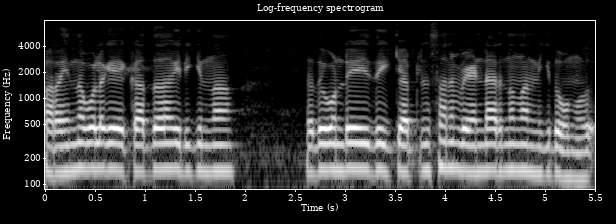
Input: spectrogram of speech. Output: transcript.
പറയുന്ന പോലെ കേൾക്കാത്ത ഇരിക്കുന്ന അതുകൊണ്ട് ഇത് ക്യാപ്റ്റൻ സ്ഥാനം വേണ്ടായിരുന്നെന്നാണ് എനിക്ക് തോന്നുന്നത്.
